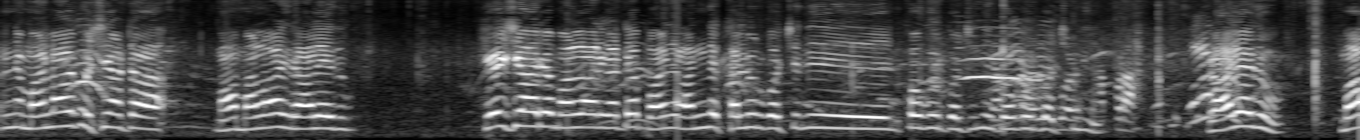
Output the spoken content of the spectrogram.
అన్ని మండలానికి వచ్చినట్ట మా మండలానికి రాలేదు. కేసీఆర్ మండలానికి అంటే అందరి కల్లూరికి కల్లూరుకి వచ్చింది ఇంకొకరికి వచ్చింది ఇంకొక ఊరికి వచ్చింది. రాలేదు. మా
